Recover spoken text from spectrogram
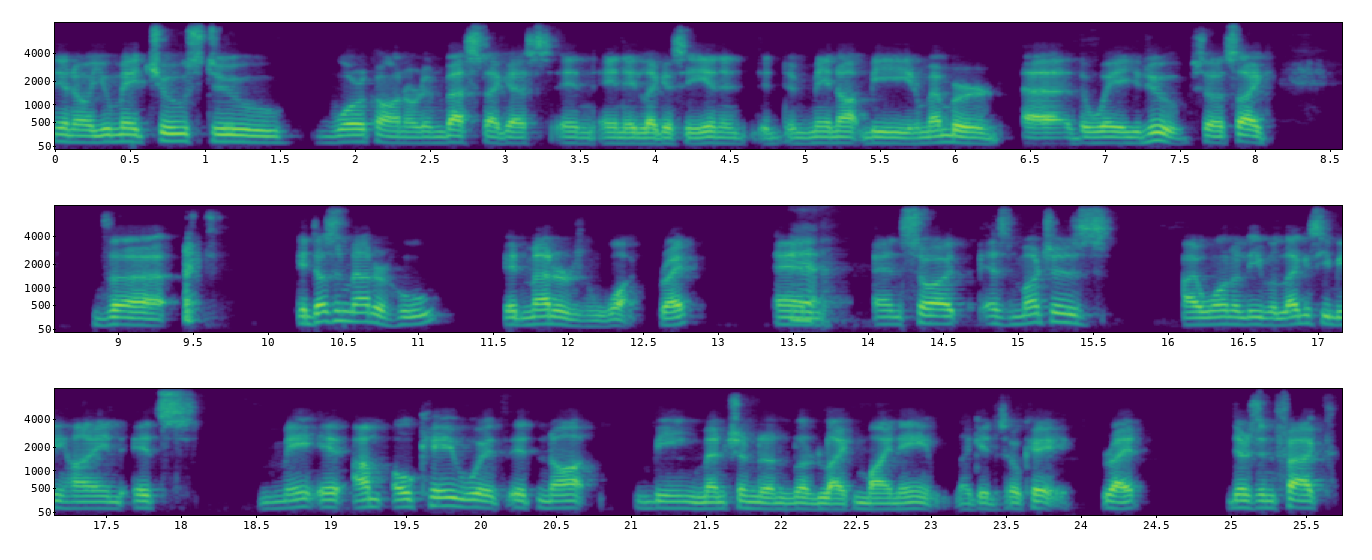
you know you may choose to work on or invest i guess in in a legacy and it, it may not be remembered uh, the way you do so it's like the it doesn't matter who, it matters what, right? And Yeah. and so as much as I want to leave a legacy behind, it's may it, I'm okay with it not being mentioned under like my name. Like it's okay, right? There's in fact,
